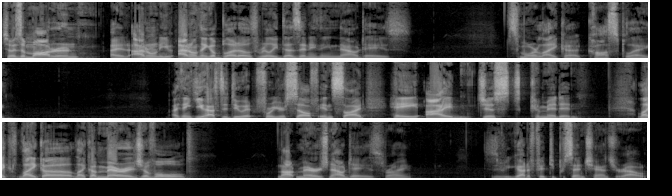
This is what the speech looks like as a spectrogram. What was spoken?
So, as a modern, I, I don't even, I don't think a blood oath really does anything nowadays. It's more like a cosplay. I think you have to do it for yourself inside. Hey, I just committed, like like a like a marriage of old, not marriage nowadays, right? You got a 50% chance you're out.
